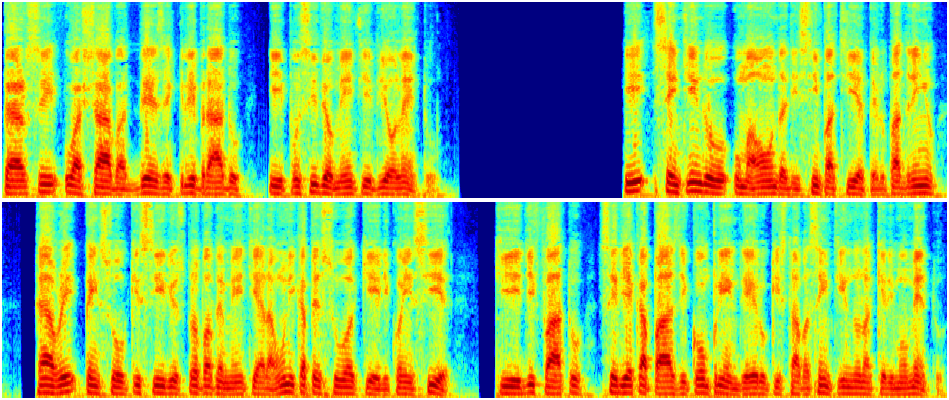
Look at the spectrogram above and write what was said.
Percy o achava desequilibrado e possivelmente violento. E, sentindo uma onda de simpatia pelo padrinho, Harry pensou que Sirius provavelmente era a única pessoa que ele conhecia, que, de fato, seria capaz de compreender o que estava sentindo naquele momento,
